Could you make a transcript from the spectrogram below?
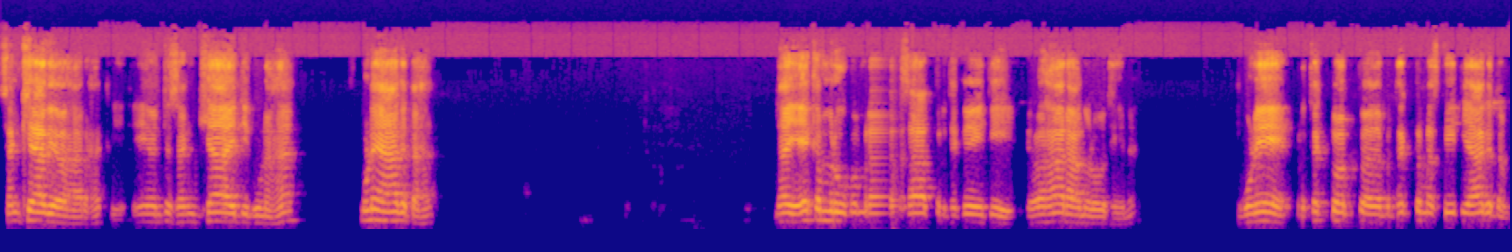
सङ्ख्याव्यवहारः क्रियते। एवञ्च सङ्ख्या इति गुणः गुणे आगतः। न एकं रूपं रसात् पृथक् इति व्यवहारानुरोधेन गुणे पृथक्त्व पृथक्त्वमस्ति आगतं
